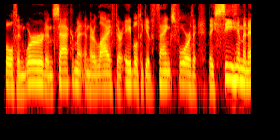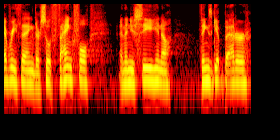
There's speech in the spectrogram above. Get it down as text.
both in word and sacrament in their life, they're able to give thanks for. They, they see Him in everything, they're so thankful. And then you see, you know, things get better.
